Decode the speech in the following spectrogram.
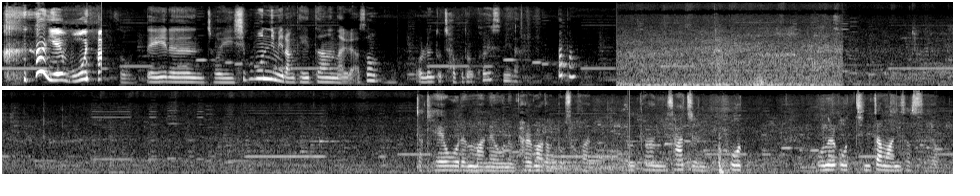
얘 뭐야? 내일은 저희 시부모님이랑 데이트하는 날이라서 얼른 또 자보도록 하겠습니다. 진짜 개 오랜만에 오는 별마당 도서관. 남편이 사준 옷. 오늘 옷 진짜 많이 샀어요.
